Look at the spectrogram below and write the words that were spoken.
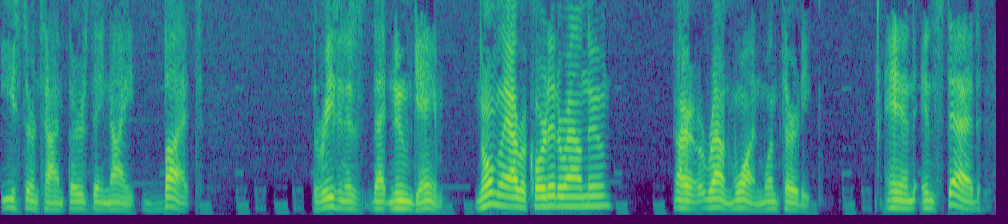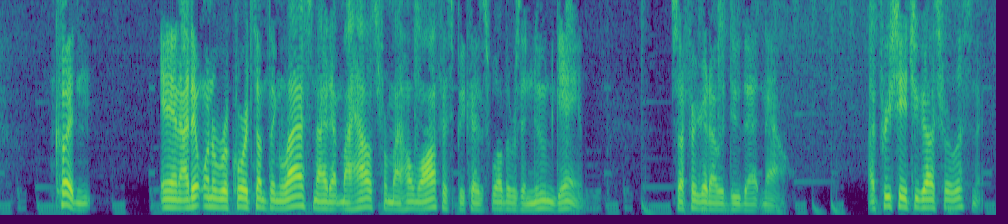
Eastern time, Thursday night. But the reason is that noon game. Normally I record it around noon, or around 1, 1.30 and instead couldn't. And I didn't want to record something last night at my house from my home office because, well, there was a noon game. So I figured I would do that now. I appreciate you guys for listening.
